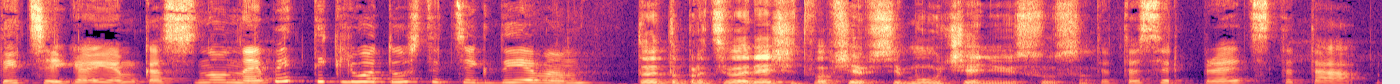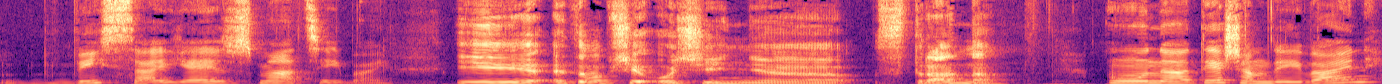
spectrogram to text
ticīgajiem, kas nu, nebija tik ļoti uzticīgi Dievam, то это противоречит вообще всему учению Иисуса. tad tas ir pretstatā visai Jēzus mācībai. И это вообще очень э, странно, Un uh, tiešām dīvaini,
